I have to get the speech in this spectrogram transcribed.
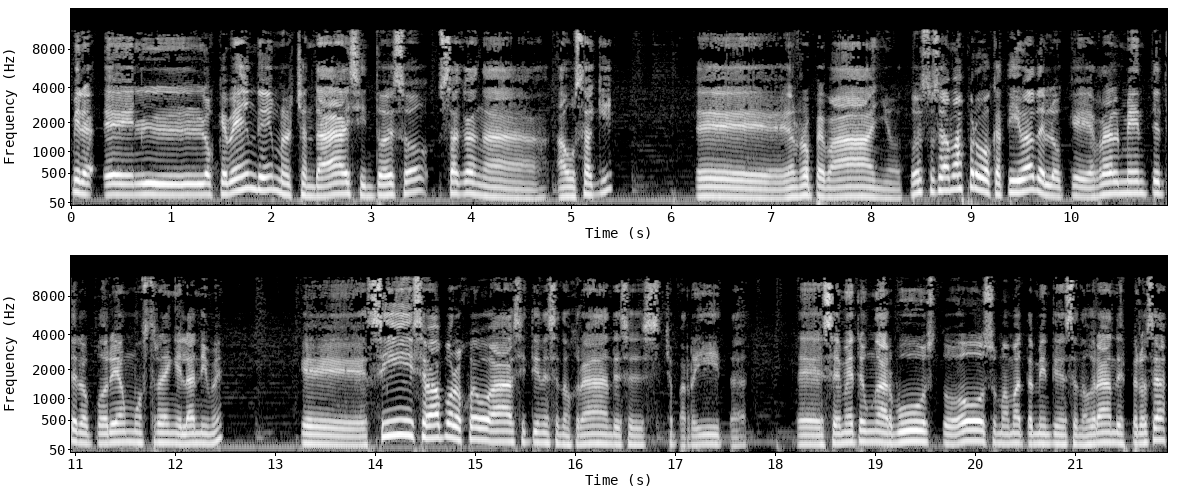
mira, el- lo que venden, merchandising, todo eso, sacan a, a Usaki eh, en ropa de baño, todo esto, o sea, más provocativa de lo que realmente te lo podrían mostrar en el anime. Que sí se va por el juego, ah, sí tiene senos grandes, es chaparrita, eh, se mete un arbusto, oh, su mamá también tiene senos grandes, pero o sea,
